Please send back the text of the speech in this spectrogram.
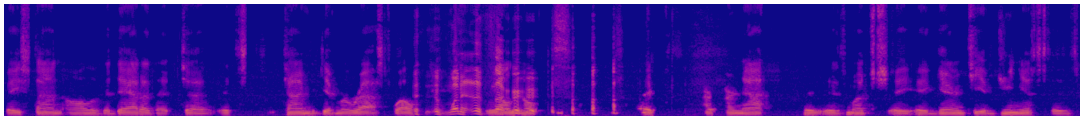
based on all of the data that uh, it's time to give him a rest. Well, one of the we all know are, are not as much a, a guarantee of genius as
